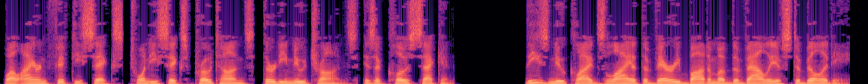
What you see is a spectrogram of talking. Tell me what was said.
while iron 56 26 protons, 30 neutrons is a close second. These nuclides lie at the very bottom of the valley of stability.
